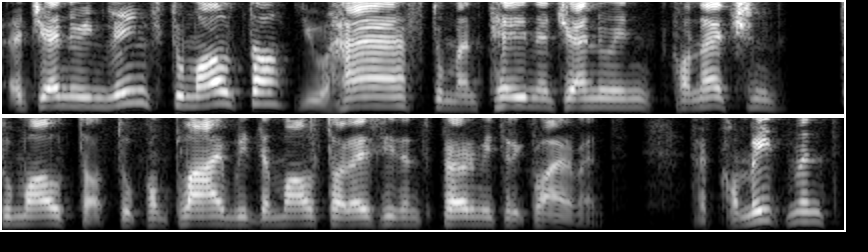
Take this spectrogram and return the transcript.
a genuine link to Malta. You have to maintain a genuine connection to Malta to comply with the Malta residence permit requirement. A commitment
